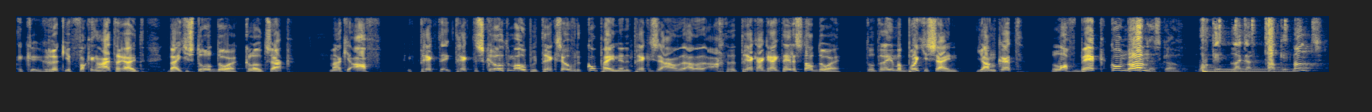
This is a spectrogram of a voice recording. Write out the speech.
ik, ik ruk je fucking hart eruit. Ik bijt je strot door, klootzak. Maak je af. Ik trek, de, ik trek de scrotum open. Ik trek ze over de kop heen. En dan trek je ze aan, aan- achter de trek. Hij rijdt de hele stad door. Tot er alleen maar botjes zijn. Jankert. Lafbek. Kom dan. Let's go. Walk it like I talk it. Mand.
